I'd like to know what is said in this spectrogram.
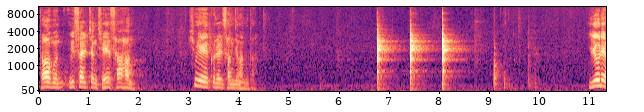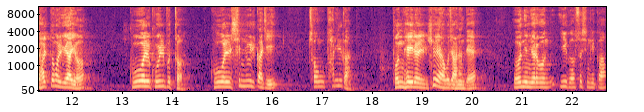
다음은 의사일정 제4항 휴회의 건을 상정합니다. 위원회 활동을 위하여 9월 9일부터 9월 16일까지 총 8일간 본회의를 휴회하고자 하는데 의원님 여러분 이의가 없으십니까?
